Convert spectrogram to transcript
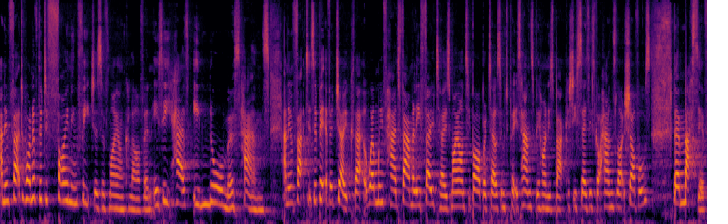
And in fact, one of the defining features of my Uncle Arvin is he has enormous hands. And in fact, it's a bit of a joke that when we've had family photos, my Auntie Barbara tells him to put his hands behind his back because she says he's got hands like shovels. They're massive.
